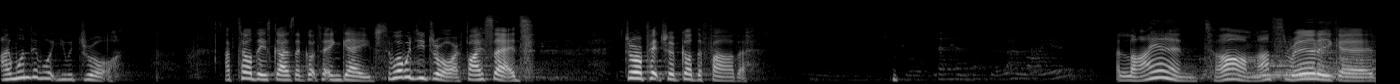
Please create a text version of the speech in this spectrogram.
I wonder what you would draw. I've told these guys they've got to engage. So, what would you draw if I said, draw a picture of God the Father? A lion, Tom, that's really good.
